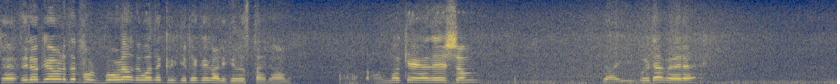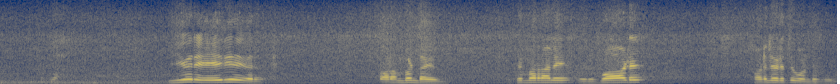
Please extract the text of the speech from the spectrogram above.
ചെറുതിലൊക്കെ ഇവിടുത്തെ ഫുട്ബോൾ അതുപോലെ ക്രിക്കറ്റ് ഒക്കെ കളിക്കുന്ന സ്ഥലമാണ്. അന്നൊക്കെ ഏകദേശം ഇവിടെ വരെ ഈ ഒരു ഏരിയ വരെ പറമ്പുണ്ടായിരുന്നു. സത്യം പറഞ്ഞാൽ ഒരുപാട് കടലെടുത്ത് കൊണ്ടുപോയി.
